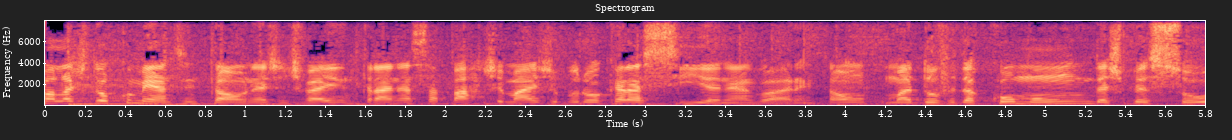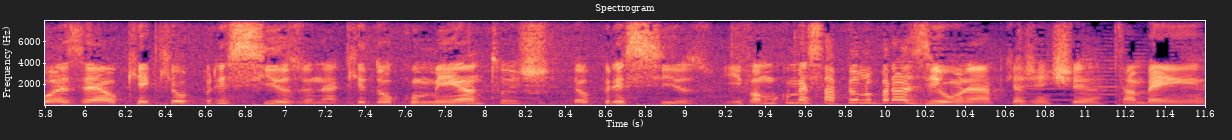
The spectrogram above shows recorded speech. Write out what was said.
Falar de documentos então, né? A gente vai entrar nessa parte mais de burocracia, né, agora. Então, uma dúvida comum das pessoas é o que que eu preciso, né? Que documentos eu preciso. E vamos começar pelo Brasil, né? Porque a gente também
